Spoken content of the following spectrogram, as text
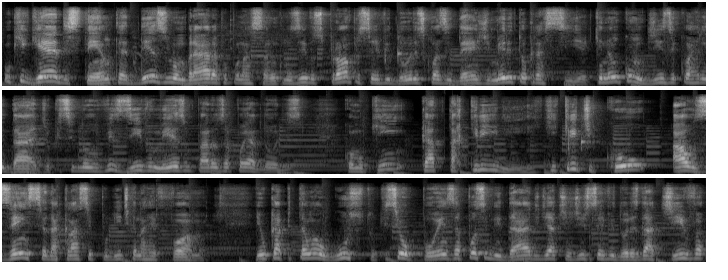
O que Guedes tenta é deslumbrar a população, inclusive os próprios servidores, com as ideias de meritocracia, que não condizem com a realidade, o que se tornou visível mesmo para os apoiadores, como Kim Katakriri, que criticou a ausência da classe política na reforma, e o capitão Augusto, que se opôs à possibilidade de atingir servidores da ativa,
